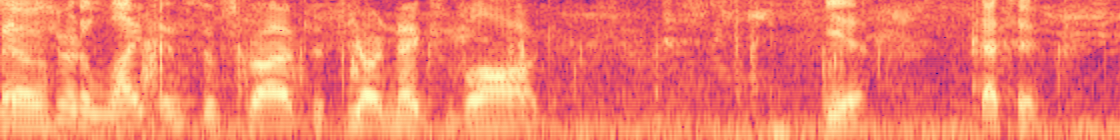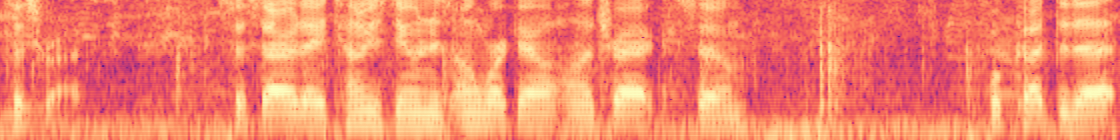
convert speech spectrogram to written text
Make so, sure to like and subscribe to see our next vlog. Yeah, that too. Subscribe. So Saturday, Tony's doing his own workout on the track, so we'll cut to that.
